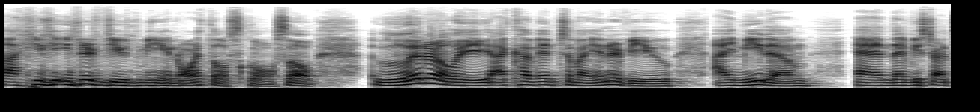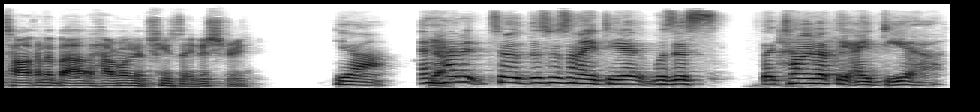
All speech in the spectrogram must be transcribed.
Uh, he interviewed me in ortho school. So literally, I come into my interview, I meet him, and then we start talking about how we're going to change the industry. Yeah. And yeah. how did, so this was an idea, was this, like, tell me about the idea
